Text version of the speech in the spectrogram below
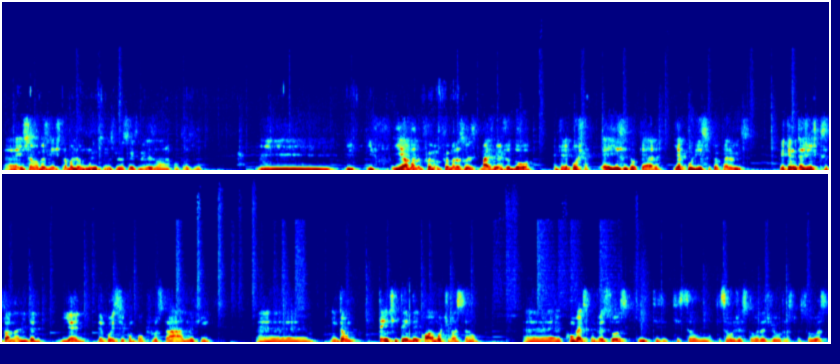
É, isso é uma coisa que a gente trabalhou muito nos meus seis meses lá na Conta Azul. E, e, e é uma, foi, foi uma das coisas que mais me ajudou a entender, poxa, é isso que eu quero e é por isso que eu quero isso. Porque tem muita gente que se torna líder e aí depois fica um pouco frustrado, enfim. É, então, tente entender qual é a motivação, é, converse com pessoas que, que, que, são, que são gestoras de outras pessoas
